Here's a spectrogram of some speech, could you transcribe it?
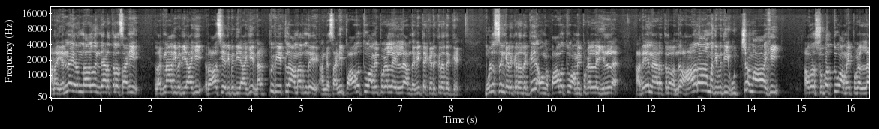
ஆனால் என்ன இருந்தாலும் இந்த இடத்துல சனி லக்னாதிபதியாகி ராசி அதிபதியாகி நட்பு வீட்டில் அமர்ந்து அங்கே சனி பாவத்துவ அமைப்புகளில் இல்லை அந்த வீட்டை கெடுக்கிறதுக்கு. முழுசும் கெடுக்கிறதுக்கு அவங்க பாவத்துவ அமைப்புகளில் இல்லை. அதே நேரத்தில் வந்து ஆறாம் அதிபதி உச்சமாகி அவர் சுபத்துவ அமைப்புகளில்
